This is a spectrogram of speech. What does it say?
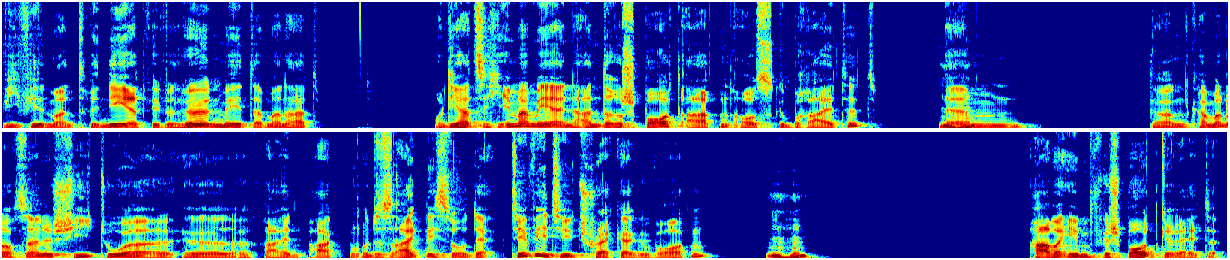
wie viel man trainiert, wie viel Höhenmeter man hat. Und die hat sich immer mehr in andere Sportarten ausgebreitet. Mhm. Ähm, dann kann man auch seine Skitour äh, reinpacken und ist eigentlich so der Activity Tracker geworden. Mhm. Aber eben für Sportgeräte.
